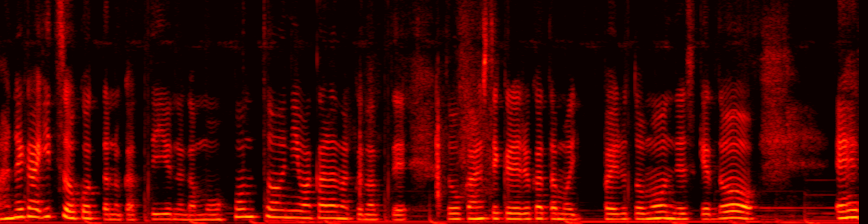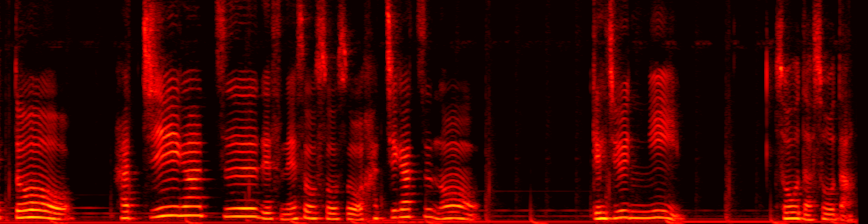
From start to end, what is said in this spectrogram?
あれがいつ起こったのかっていうのがもう本当にわからなくなって同感してくれる方もいっぱいいると思うんですけどえっ、ー、と8月ですね。そうそうそう。8月の下旬にそうだそうだ。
